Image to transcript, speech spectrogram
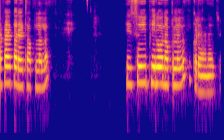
आता काय करायचं आपल्याला? ही सुई फिरवून आपल्याला इकडे आणायची.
